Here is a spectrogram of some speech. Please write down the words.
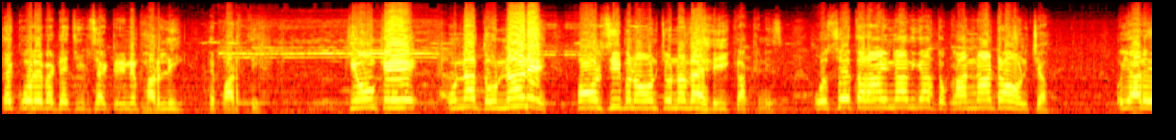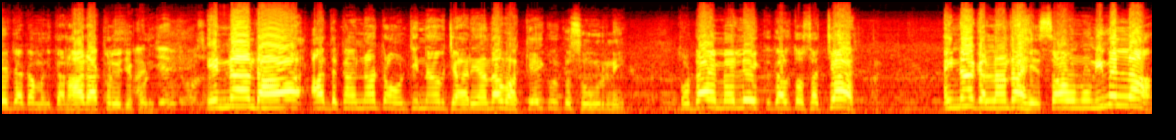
ਤੇ ਕੋਲੇ ਬੈਠੇ ਚੀਫ ਸੈਕਟਰੀ ਨੇ ਫੜ ਲਈ ਤੇ ਪੜਤੀ। ਕਿਉਂਕਿ ਉਹਨਾਂ ਦੋਨਾਂ ਨੇ ਪਾਲਿਸੀ ਬਣਾਉਣ ਚ ਉਹਨਾਂ ਦਾ ਹੈ ਹੀ ਕੱਖ ਨਹੀਂ ਸੀ। ਉਸੇ ਤਰ੍ਹਾਂ ਇਹਨਾਂ ਦੀਆਂ ਦੁਕਾਨਾਂ ਢਾਉਣ ਚ ਉਹ ਯਾਰ ਇਹ ਜਿਹਾ ਕੰਮ ਨਹੀਂ ਕਰਨਾ ਹਾਂ ਰੱਖ ਲਿਓ ਜੇ ਕੋਲੇ। ਇਹਨਾਂ ਦਾ ਆ ਦੁਕਾਨਾਂ ਢਾਉਣ ਚ ਇਹਨਾਂ ਵਿਚਾਰਿਆਂ ਦਾ ਵਾਕਿਆ ਹੀ ਕੋਈ ਕਸੂਰ ਨਹੀਂ। ਤੁਹਾਡਾ ਐਮਐਲਏ ਇੱਕ ਗੱਲ ਤੋਂ ਸੱਚਾ ਹੈ ਇਹਨਾਂ ਗੱਲਾਂ ਦਾ ਹਿੱਸਾ ਉਹਨੂੰ ਨਹੀਂ ਮਿਲਣਾ।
